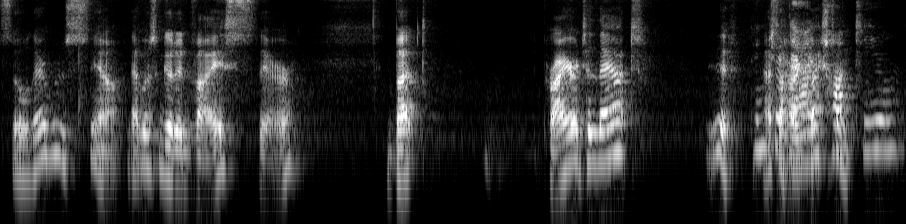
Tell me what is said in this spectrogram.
so there was, you know, that was good advice there. But prior to that, eh, Didn't that's your a hard dad question. talk to you?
